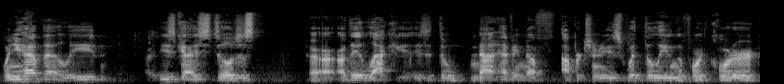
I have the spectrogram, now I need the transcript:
when you have that lead? Are these guys still just? Are, they lacking? Is it the not having enough opportunities with the lead in the fourth quarter,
